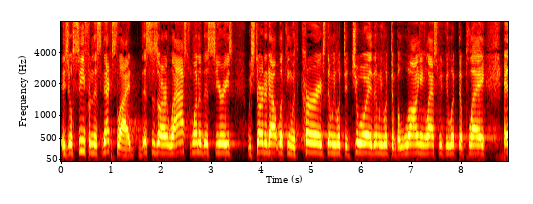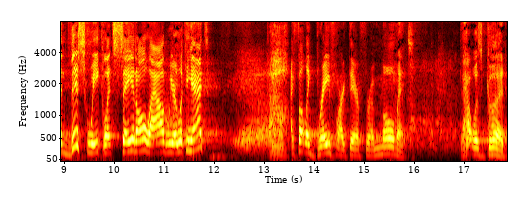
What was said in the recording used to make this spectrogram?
As you'll see from this next slide, this is our last one of this series. We started out looking with courage, then we looked at joy, then we looked at belonging. Last week we looked at play. And this week, let's say it all loud, we are looking at. Oh, I felt like Braveheart there for a moment. That was good.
